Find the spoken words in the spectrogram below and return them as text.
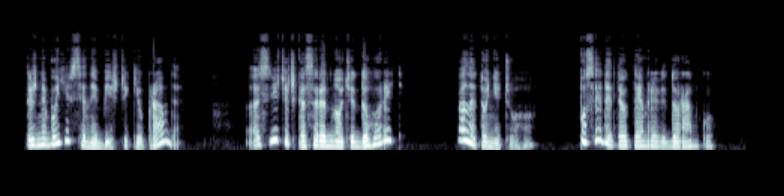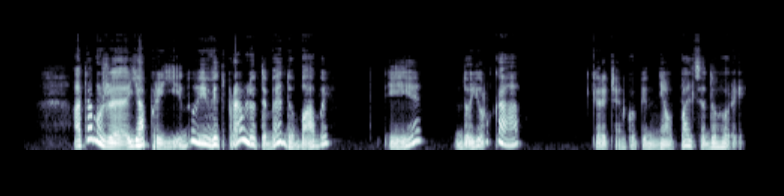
Ти ж не боїшся небіжчиків, правда? А свічечка серед ночі догорить, але то нічого. Посидите у темряві до ранку. А там уже я приїду і відправлю тебе до баби і до Юрка. Кириченко підняв пальця догори.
